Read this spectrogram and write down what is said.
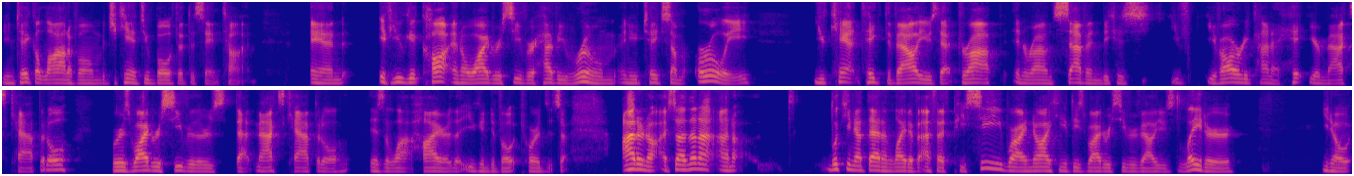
you can take a lot of them but you can't do both at the same time. And if you get caught in a wide receiver heavy room and you take some early you can't take the values that drop in round seven because you've you've already kind of hit your max capital. Whereas wide receiver there's that max capital is a lot higher that you can devote towards it. So i don't know. So then I, on looking at that in light of FFPC, where I know I can get these wide receiver values later, you know,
